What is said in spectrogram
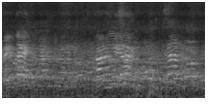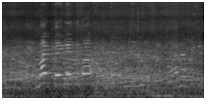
Tete! Kanan yan! Mike, tingin di ba? Kanan tingin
